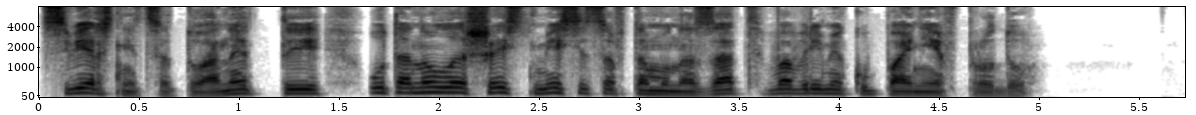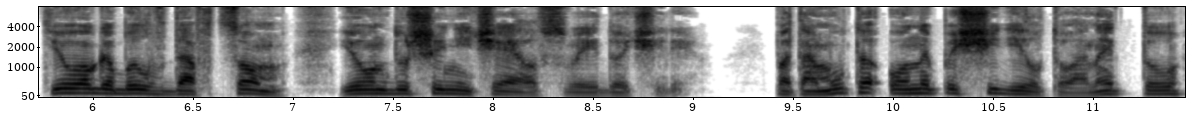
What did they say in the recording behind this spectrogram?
сверстница Туанетты, утонула шесть месяцев тому назад во время купания в пруду. Тиога был вдовцом, и он души не чаял в своей дочери. Потому-то он и пощадил Туанетту,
